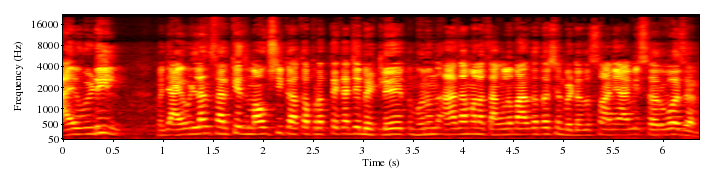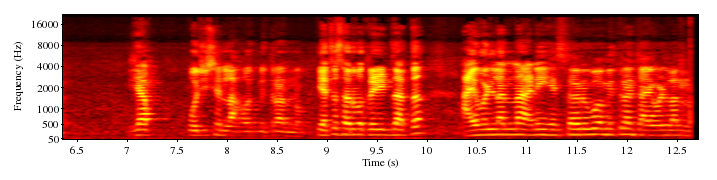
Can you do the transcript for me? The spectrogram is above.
आई वडील म्हणजे आई वडिलांसारखेच मावशी काका प्रत्येकाचे भेटले म्हणून आज आम्हाला चांगलं मार्गदर्शन भेटत असतो आणि आम्ही सर्वजण या पोझिशनला आहोत मित्रांनो. याचं सर्व क्रेडिट जातं आई वडिलांना आणि हे सर्व मित्रांच्या आई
